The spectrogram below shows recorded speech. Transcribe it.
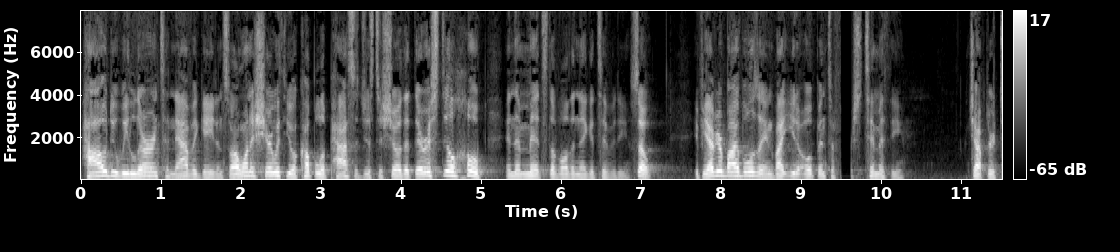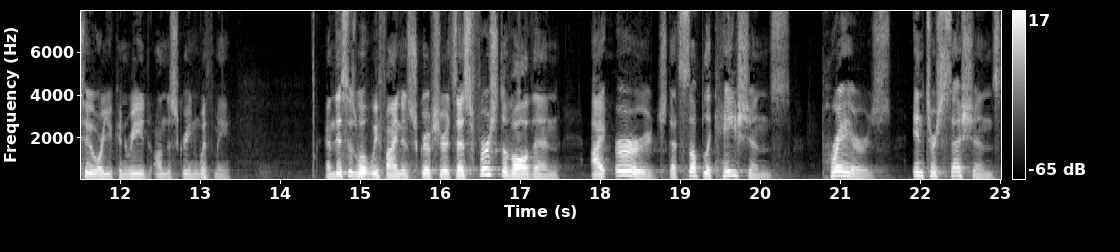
How do we learn to navigate? And so, I want to share with you a couple of passages to show that there is still hope in the midst of all the negativity. So, if you have your Bibles, I invite you to open to 1 Timothy chapter 2, or you can read on the screen with me. And this is what we find in Scripture. It says, First of all, then, I urge that supplications, prayers, intercessions,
